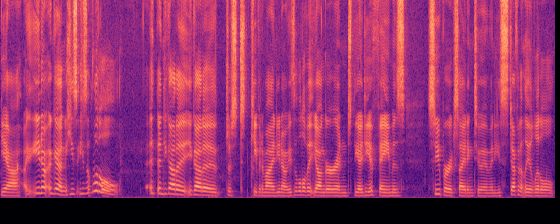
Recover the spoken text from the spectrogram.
Yeah, you know, again, he's he's a little, and you gotta you gotta just keep it in mind. You know, he's a little bit younger, and the idea of fame is super exciting to him, and he's definitely a little,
